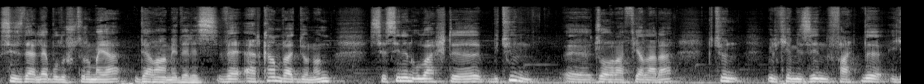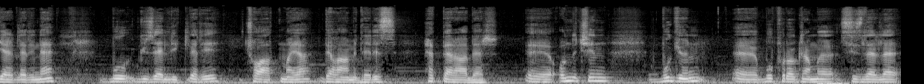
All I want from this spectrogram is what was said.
sizlerle buluşturmaya devam ederiz. Ve Erkam Radyo'nun sesinin ulaştığı bütün e, coğrafyalara, bütün ülkemizin farklı yerlerine bu güzellikleri çoğaltmaya devam ederiz hep beraber. Ee, onun için bugün e, bu programı sizlerle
